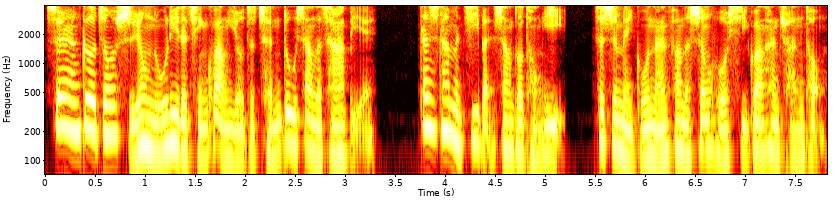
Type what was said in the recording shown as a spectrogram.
虽然各州使用奴隶的情况有着程度上的差别，但是他们基本上都同意，这是美国南方的生活习惯和传统，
